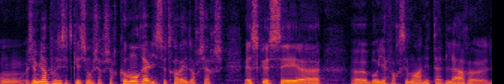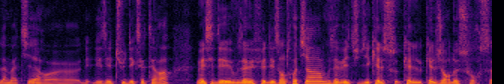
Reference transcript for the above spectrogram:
on, on... j'aime bien poser cette question aux chercheurs. Comment on réalise ce travail de recherche? Est-ce que c'est euh, euh, bon, il y a forcément un état de l'art, de la matière, des, des, études, etc. Mais c'est des, vous avez fait des entretiens, vous avez étudié quel, quel, quel genre de sources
